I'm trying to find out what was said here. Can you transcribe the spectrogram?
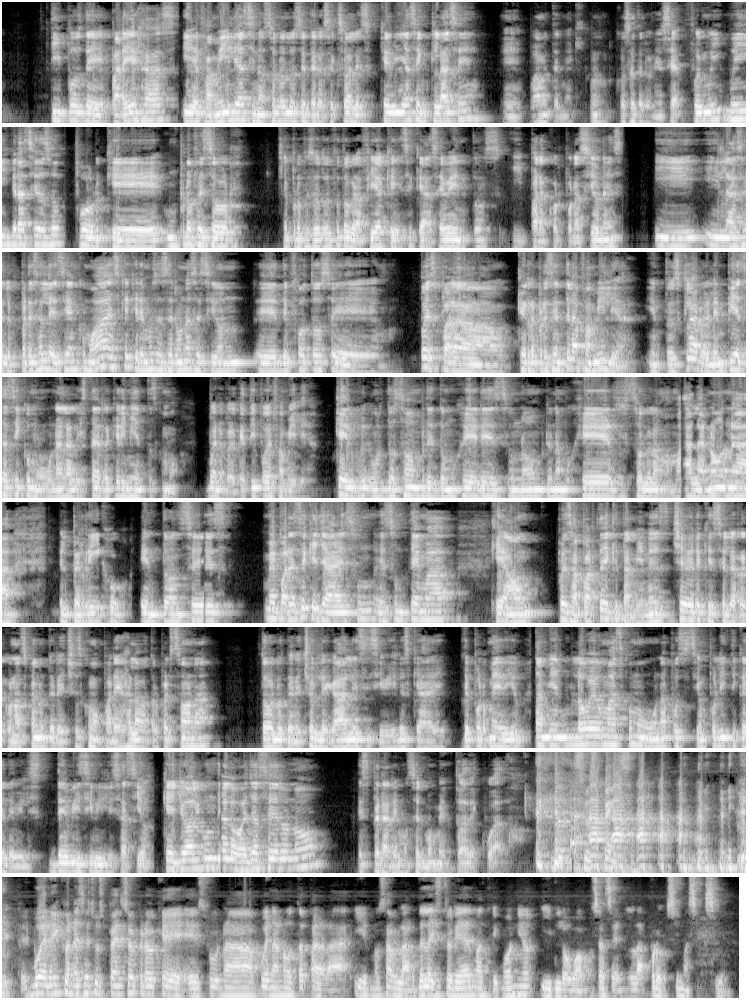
tipos de parejas y de familias y no solo los heterosexuales. ¿Qué días en clase? Eh, voy a meterme aquí con cosas de la universidad. Fue muy, muy gracioso porque un profesor, el profesor de fotografía que dice que hace eventos y para corporaciones y, y las empresas le decían como, ah, es que queremos hacer una sesión eh, de fotos. eh, pues para que represente la familia. Y entonces, claro, él empieza así como una la lista de requerimientos, como, bueno, pero ¿qué tipo de familia? Que dos hombres, dos mujeres, un hombre, una mujer, solo la mamá, la nona, el perrijo. Entonces, me parece que ya es un, es un tema que aún, pues aparte de que también es chévere que se le reconozcan los derechos como pareja a la otra persona, todos los derechos legales y civiles que hay de por medio, también lo veo más como una posición política de visibilización. Que yo algún día lo vaya a hacer o no, esperaremos el momento adecuado. Suspenso. bueno, y con ese suspenso creo que es una buena nota para irnos a hablar de la historia del matrimonio y lo vamos a hacer en la próxima sección.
